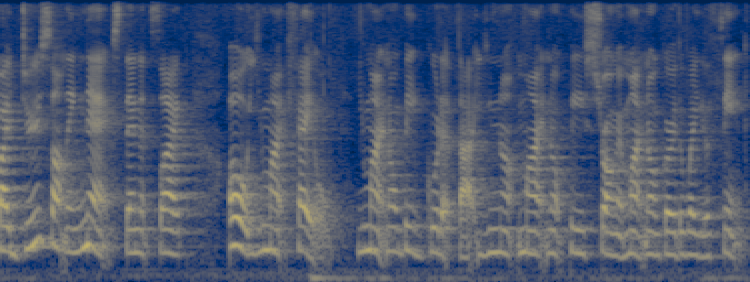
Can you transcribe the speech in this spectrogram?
I do something next, then it's like, oh, you might fail. You might not be good at that. You not might not be strong. It might not go the way you think.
